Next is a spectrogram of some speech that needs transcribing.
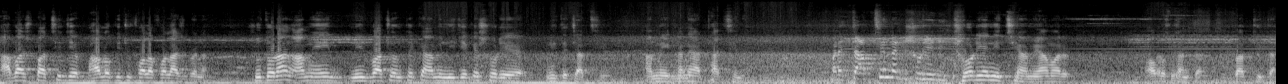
আভাস পাচ্ছি যে ভালো কিছু ফলাফল আসবে না। সুতরাং আমি এই নির্বাচন থেকে আমি নিজেকে সরিয়ে নিতে চাচ্ছি। আমি এখানে আর থাকছি না। মানে চাচ্ছেন নাকি সরিয়ে নিচ্ছেন? সরিয়ে নিচ্ছি আমি আমার অবস্থানটা প্রার্থীটা।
